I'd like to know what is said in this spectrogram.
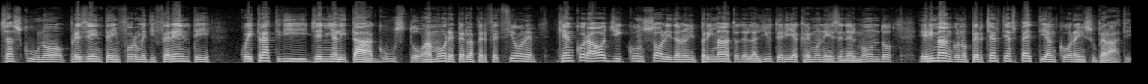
Ciascuno presenta in forme differenti quei tratti di genialità, gusto, amore per la perfezione che ancora oggi consolidano il primato della liuteria cremonese nel mondo e rimangono per certi aspetti ancora insuperati.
